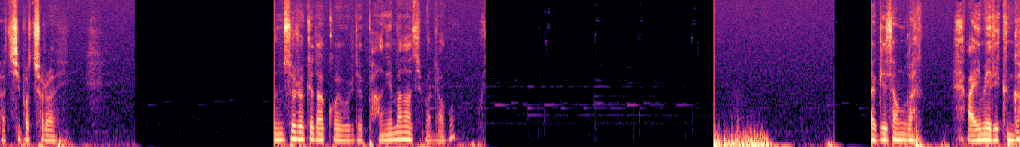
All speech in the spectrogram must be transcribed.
다 집어쳐라 분수를 깨닫고 우리들 방해만 하지 말라고? 자기성관 아이메리크인가?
